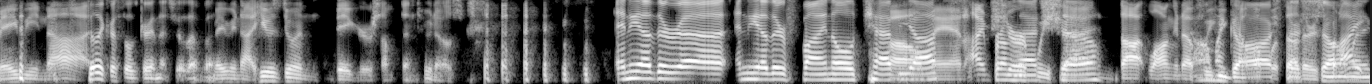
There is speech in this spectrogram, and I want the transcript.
maybe not Billy Crystal's great in that show, though. But maybe not. He was doing big or something. Who knows? any other uh, any other final caveats? Oh man, I'm sure if we show? sat and thought long enough, Oh we could come up with others. so but I,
